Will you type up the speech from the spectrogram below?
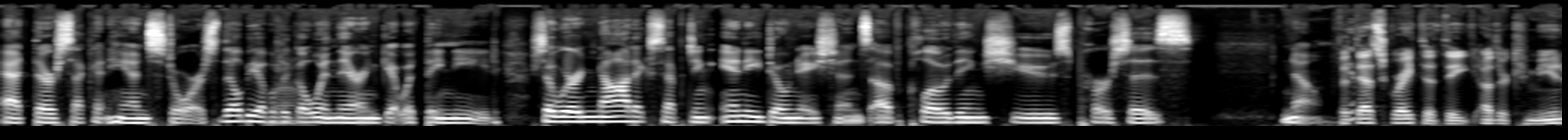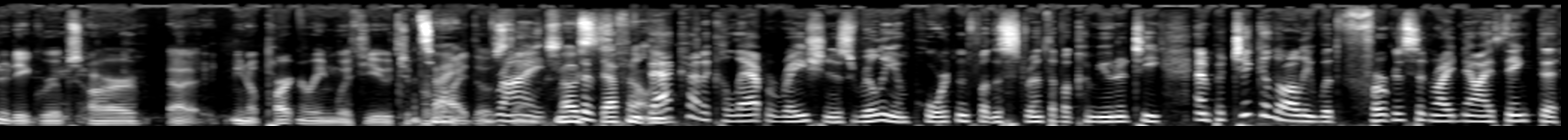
at their secondhand stores. So they'll be able wow. to go in there and get what they need. So we're not accepting any donations of clothing, shoes, shoes, purses. No. But yep. that's great that the other community groups are, uh, you know, partnering with you to that's provide right. those right. things. Most definitely. That kind of collaboration is really important for the strength of a community, and particularly with Ferguson right now. I think that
